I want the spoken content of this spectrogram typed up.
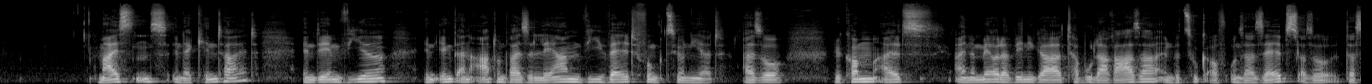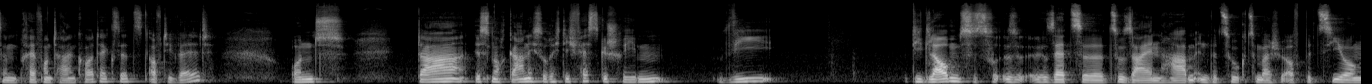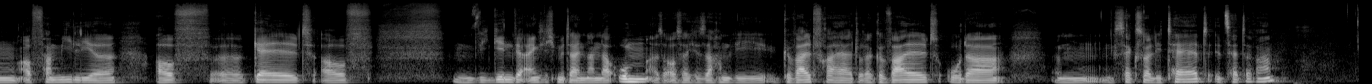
Meistens in der Kindheit, indem wir in irgendeiner Art und Weise lernen, wie Welt funktioniert. Also wir kommen als eine mehr oder weniger Tabula rasa in Bezug auf unser Selbst, also das im präfrontalen Kortex sitzt, auf die Welt. Und da ist noch gar nicht so richtig festgeschrieben, wie die Glaubenssätze zu sein haben in Bezug zum Beispiel auf Beziehungen, auf Familie, auf äh, Geld, auf hm, wie gehen wir eigentlich miteinander um, also auch solche Sachen wie Gewaltfreiheit oder Gewalt oder ähm, Sexualität etc.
